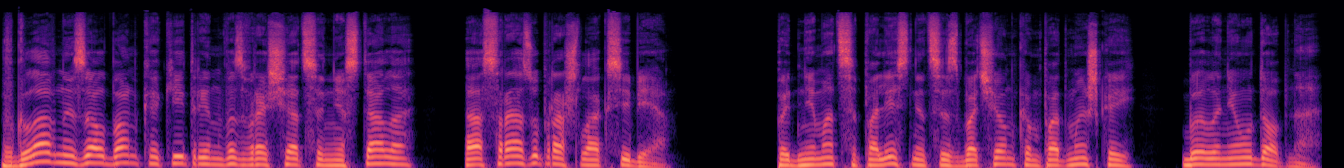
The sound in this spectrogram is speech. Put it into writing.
В главный зал банка Китрин возвращаться не стала, а сразу прошла к себе. Подниматься по лестнице с бочонком под мышкой было неудобно.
